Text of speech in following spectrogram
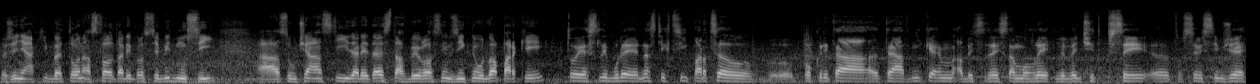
takže nějaký beton, asfalt tady prostě být musí a součástí tady té stavby vlastně vzniknou dva parky. To, jestli bude jedna z těch tří parcel eh, pokrytá trávníkem, aby se tady tam mohli vyvenčit psy, eh, to si myslím, že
